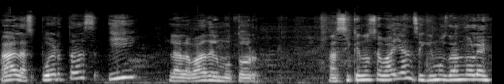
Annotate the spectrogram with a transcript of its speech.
a las puertas y la lavada del motor. Así que no se vayan, seguimos dándole.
